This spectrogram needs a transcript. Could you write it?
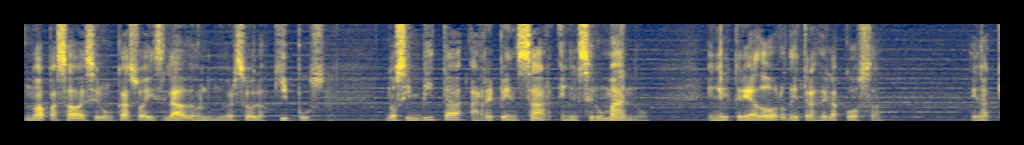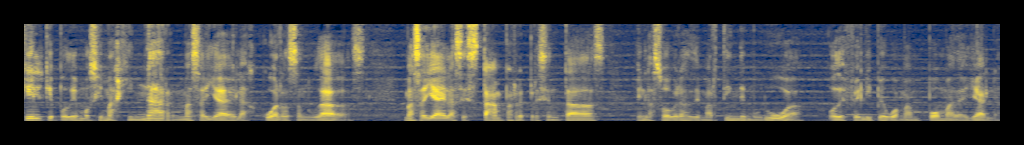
no ha pasado de ser un caso aislado en el universo de los quipus, nos invita a repensar en el ser humano, en el creador detrás de la cosa, en aquel que podemos imaginar más allá de las cuerdas anudadas, más allá de las estampas representadas en las obras de Martín de Murúa o de Felipe Guamampoma de Ayala.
